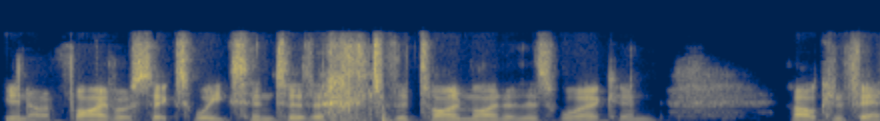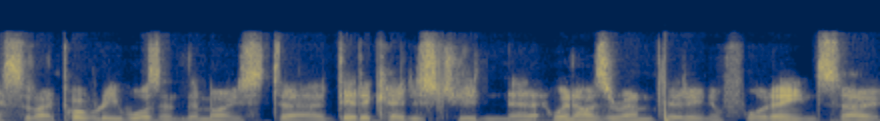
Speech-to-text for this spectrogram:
you know five or six weeks into the to the timeline of this work, and I'll confess that I probably wasn't the most uh, dedicated student uh, when I was around thirteen or fourteen. So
